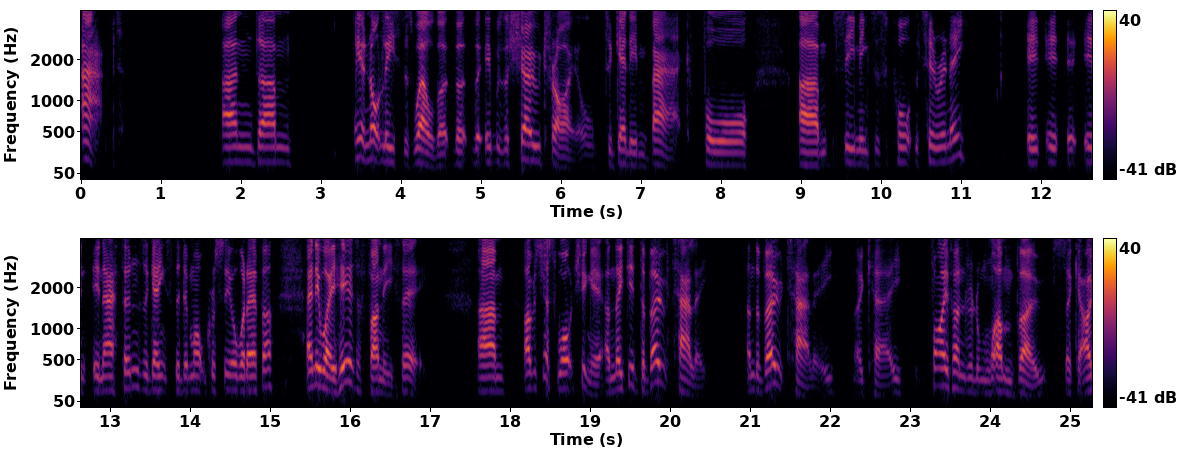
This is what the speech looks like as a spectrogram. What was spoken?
apt, and um, yeah, not least as well that, that, it was a show trial to get him back for um, seeming to support the tyranny in, in, in Athens against the democracy or whatever. Anyway, here's a funny thing. Um, I was just watching it and they did the vote tally, and the vote tally, okay, 501 votes. Okay, I,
